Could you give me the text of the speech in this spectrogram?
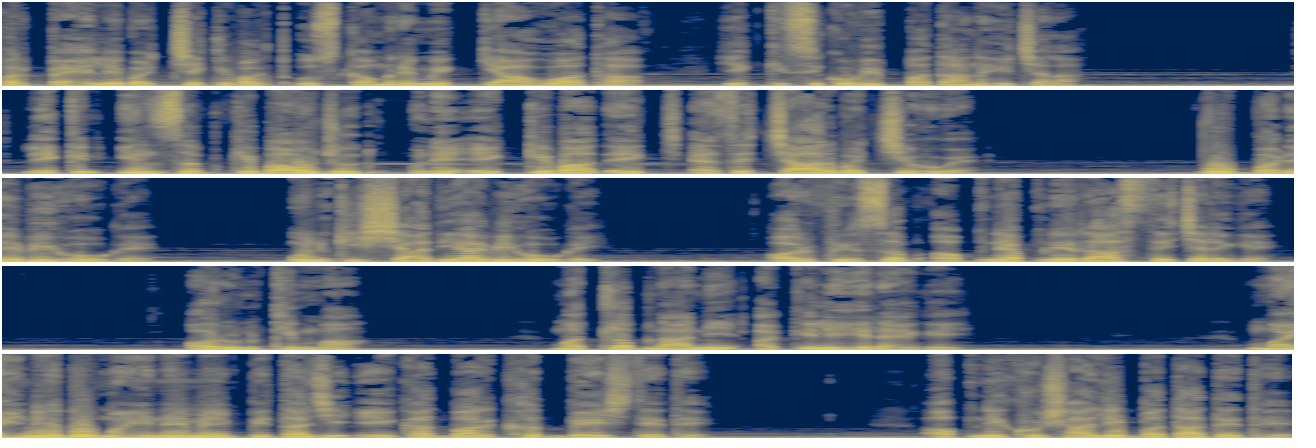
पर पहले बच्चे के वक्त उस कमरे में क्या हुआ था यह किसी को भी पता नहीं चला। लेकिन इन सब के बावजूद उन्हें एक के बाद एक ऐसे चार बच्चे हुए। वो बड़े भी हो गए, उनकी शादियाँ भी हो गई, और फिर सब अपने अपने रास्ते चले गए। और उनकी माँ। मतलब नानी अकेली ही रह गई। महीने दो महीने में पिताजी एक आध बार खत भेजते थे। अपनी खुशहाली बताते थे।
